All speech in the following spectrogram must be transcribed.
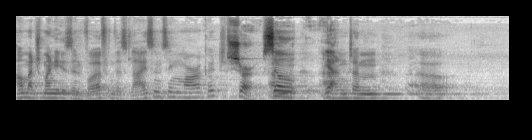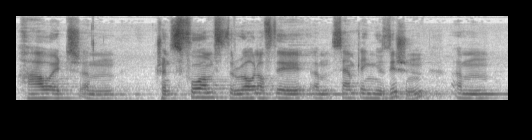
how much money is involved in this licensing market? Sure. So, yeah. And uh, how it transforms the role of the um, sampling musician um,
